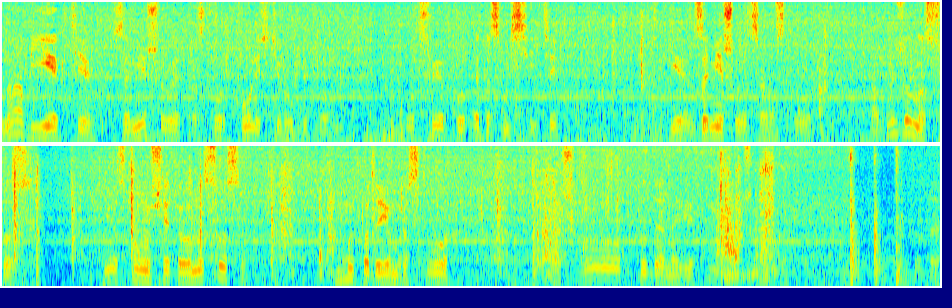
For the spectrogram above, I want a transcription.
на объекте замешивает раствор полистиролбетона. Вот сверху это смеситель, где замешивается раствор, а внизу насос. И вот с помощью этого насоса мы подаем раствор аж вот туда наверх. Шланга? Вот туда.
